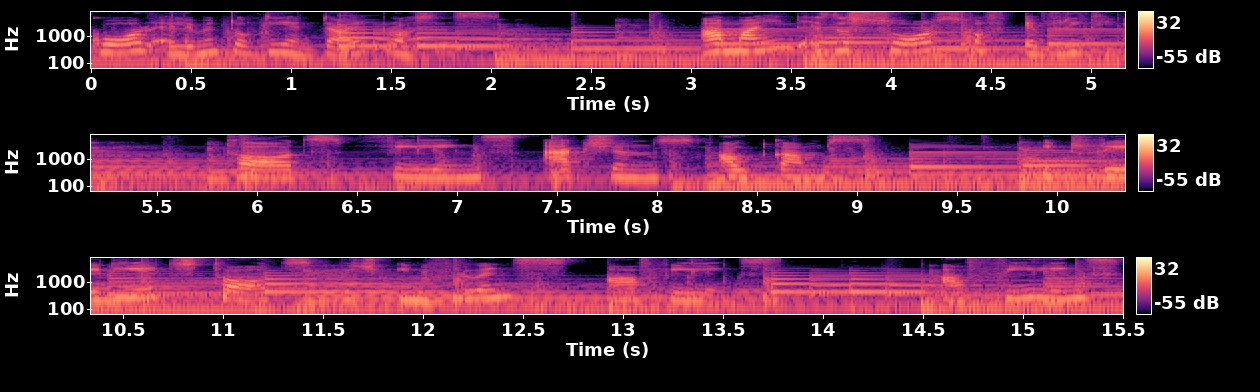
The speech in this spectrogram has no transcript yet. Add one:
core element of the entire process. Our mind is the source of everything thoughts, feelings, actions, outcomes. It radiates thoughts which influence our feelings. Our feelings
